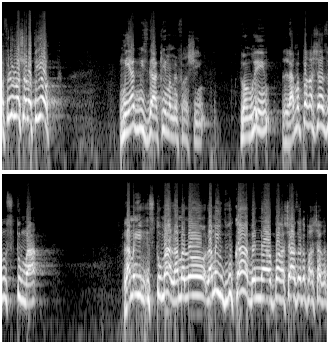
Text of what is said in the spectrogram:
אפילו לא של אותיות. מיד מזדעקים המפרשים ואומרים, למה פרשה זו סתומה? למה היא סתומה? למה לא, למה היא דבוקה בין הפרשה הזאת לפרשה הזאת?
